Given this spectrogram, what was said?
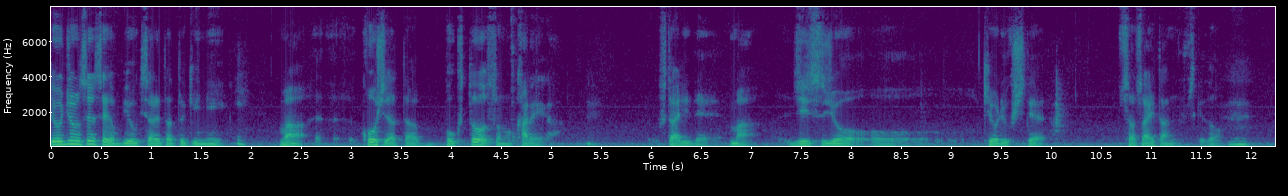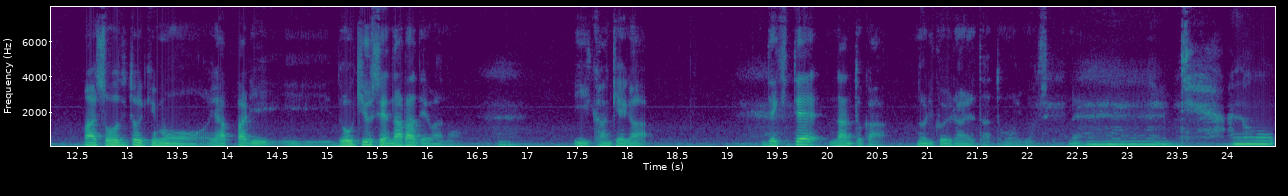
教授の先生が病気された時にえ、まあ、講師だった僕とその彼が2人で、まあ、事実上お協力して支えたんですけど、うん。まあ、そういう時もやっぱり同級生ならではのいい関係ができてなんとか乗り越えられたと思いますけどうね。ん。あの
